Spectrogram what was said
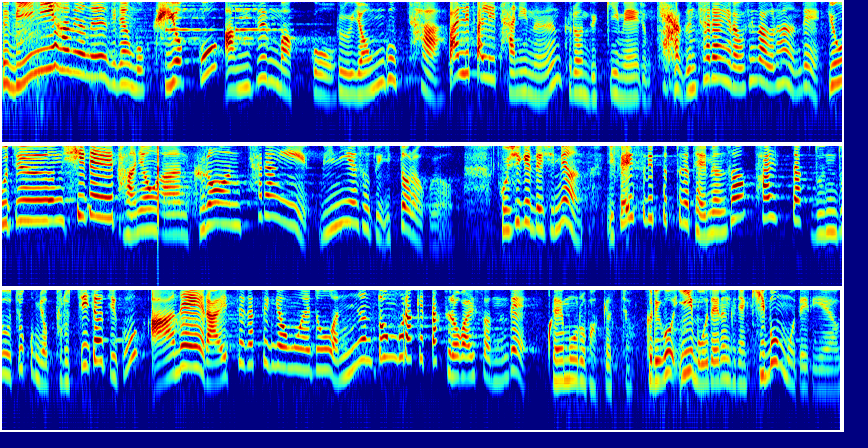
미니 하면은 그냥 뭐 귀엽고 앙증맞고 그리고 영국 차 빨리빨리 다니는 그런 느낌의 좀 작은 차량이라고 생각을 하는데 요즘 시대에 반영한 그런 차량이 미니에서도 있더라고요. 보시게 되시면 이 페이스리프트가 되면서 살짝 눈도 조금 옆으로 찢어지고 안에 라이트 같은 경우에도 완전 동그랗게 딱 들어가 있었는데 네모로 바뀌었죠. 그리고 이 모델은 그냥 기본 모델이에요.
